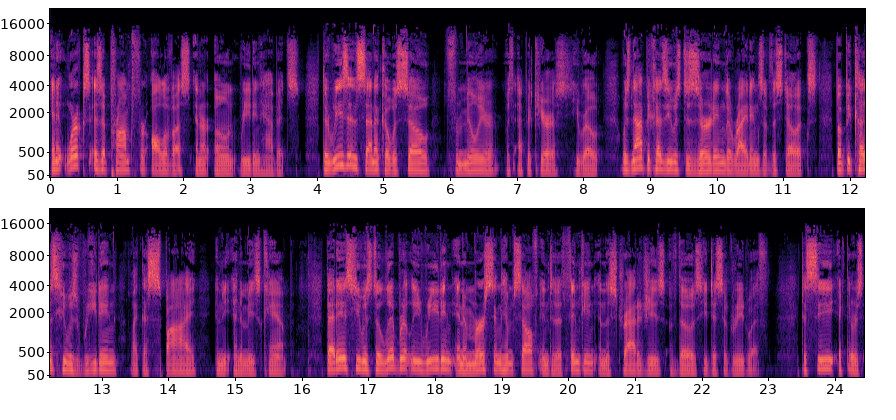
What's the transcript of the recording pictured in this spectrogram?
and it works as a prompt for all of us in our own reading habits. The reason Seneca was so familiar with Epicurus, he wrote, was not because he was deserting the writings of the Stoics, but because he was reading like a spy in the enemy's camp. That is, he was deliberately reading and immersing himself into the thinking and the strategies of those he disagreed with, to see if there was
